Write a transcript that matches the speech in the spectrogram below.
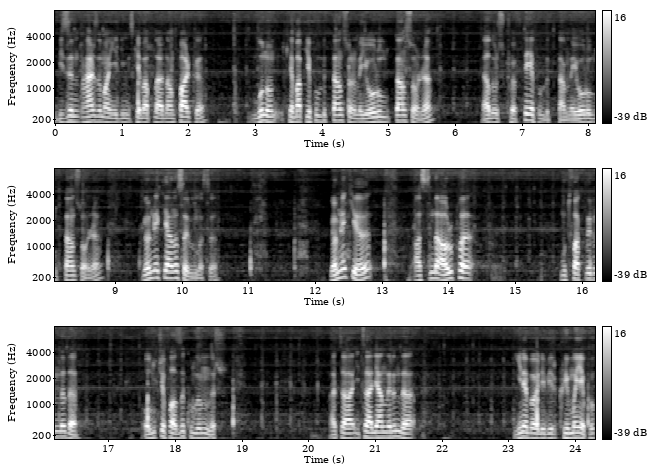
bizim her zaman yediğimiz kebaplardan farkı bunun kebap yapıldıktan sonra ve yoğrulduktan sonra daha doğrusu köfte yapıldıktan ve yoğrulduktan sonra gömlek yağına sarılması. Gömlek yağı aslında Avrupa mutfaklarında da oldukça fazla kullanılır. Hatta İtalyanların da yine böyle bir kıyma yapıp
